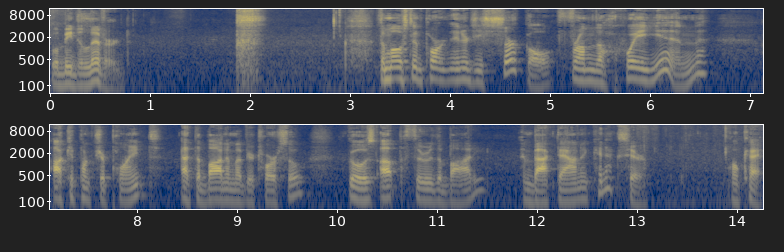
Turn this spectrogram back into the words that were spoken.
will be delivered. The most important energy circle from the Yin acupuncture point at the bottom of your torso goes up through the body and back down and connects here. Okay.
